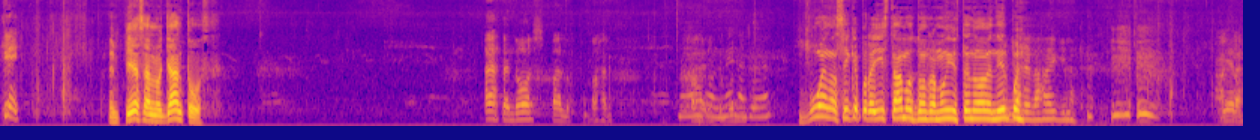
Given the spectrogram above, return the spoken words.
¿Qué? Empiezan los llantos. Hasta en dos palos. Pájaro. Bueno, así que por ahí estamos, don Ramón, y usted no va a venir, pues. Mire las águilas. Mira.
